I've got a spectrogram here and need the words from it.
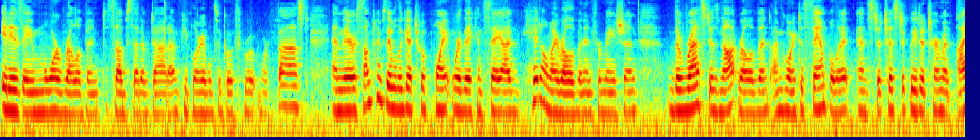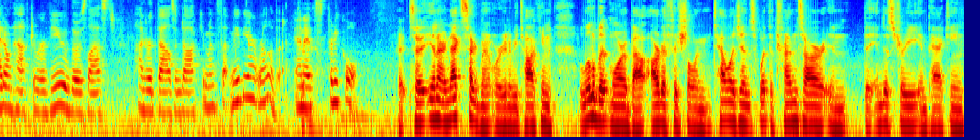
it is a more relevant subset of data, and people are able to go through it more fast. And they're sometimes able to get to a point where they can say, I've hit all my relevant information. The rest is not relevant. I'm going to sample it and statistically determine I don't have to review those last 100,000 documents that maybe aren't relevant. And it's pretty cool. Right, so in our next segment, we're going to be talking a little bit more about artificial intelligence, what the trends are in the industry impacting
